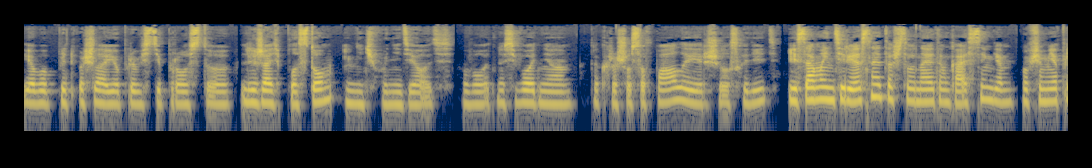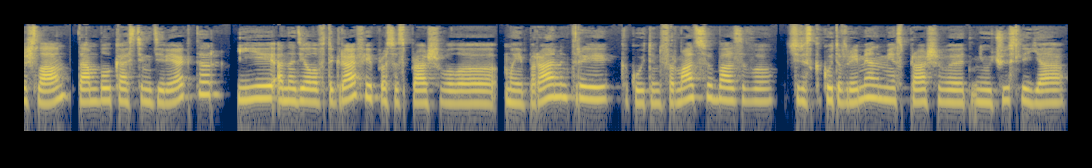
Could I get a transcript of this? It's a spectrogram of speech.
я бы предпочла ее провести просто лежать пластом и ничего не делать. Вот. Но сегодня так хорошо совпало, и решила сходить. И самое интересное то, что на этом кастинге, в общем, я пришла, там был кастинг-директор, и она делала фотографии, просто спрашивала мои параметры, какую-то информацию базовую. Через какое-то время она меня спрашивает, не учусь ли я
